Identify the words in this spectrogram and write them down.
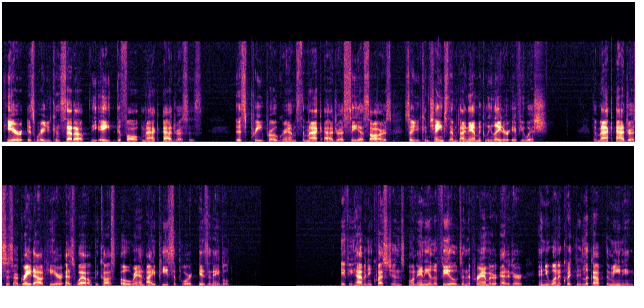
here is where you can set up the eight default MAC addresses. This pre-programs the MAC address CSRs so you can change them dynamically later if you wish. The MAC addresses are grayed out here as well because ORAN IP support is enabled. If you have any questions on any of the fields in the parameter editor and you want to quickly look up the meaning,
